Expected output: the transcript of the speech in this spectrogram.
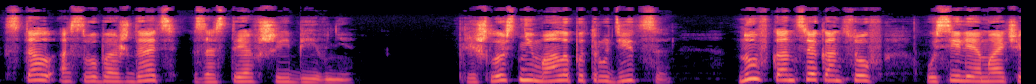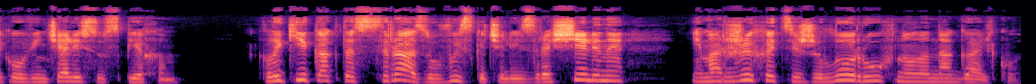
стал освобождать застрявшие бивни. Пришлось немало потрудиться, но, в конце концов, усилия мальчика увенчались успехом. Клыки как-то сразу выскочили из расщелины, и моржиха тяжело рухнула на гальку.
